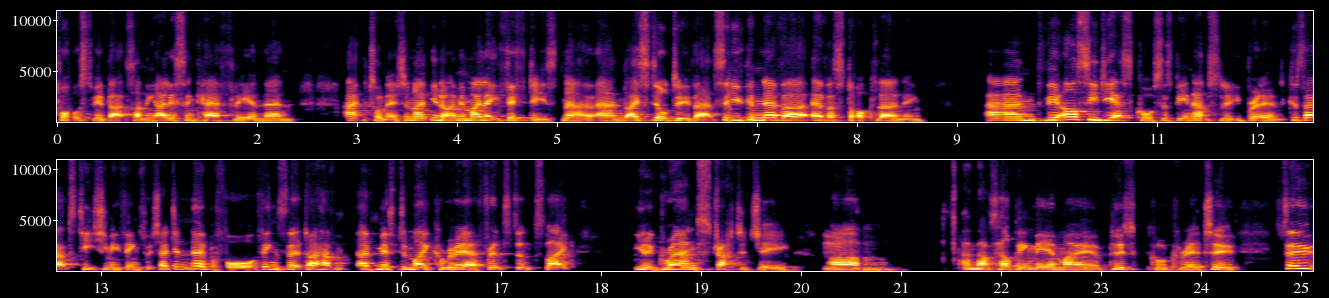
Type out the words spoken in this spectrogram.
talks to me about something, I listen carefully and then act on it. And I, you know, I'm in my late 50s now and I still do that. So you can never, ever stop learning. And the RCDS course has been absolutely brilliant because that's teaching me things which I didn't know before, things that I haven't I've missed in my career. For instance, like you know, grand strategy, Mm. Um, and that's helping me in my political career too. So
